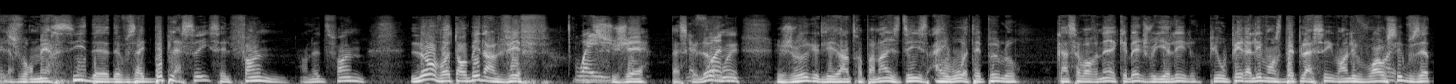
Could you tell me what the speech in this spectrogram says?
est là. je vous remercie de, de vous être déplacés. C'est le fun. On a du fun. Là, on va tomber dans le vif Oui. du sujet. Parce que là, fun. moi, je veux que les entrepreneurs ils se disent Hey, wow, un peu, là. Quand ça va venir à Québec, je veux y aller. Là. Puis au pire, aller, ils vont se déplacer. Ils vont aller vous voir Oui. aussi que vous êtes.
